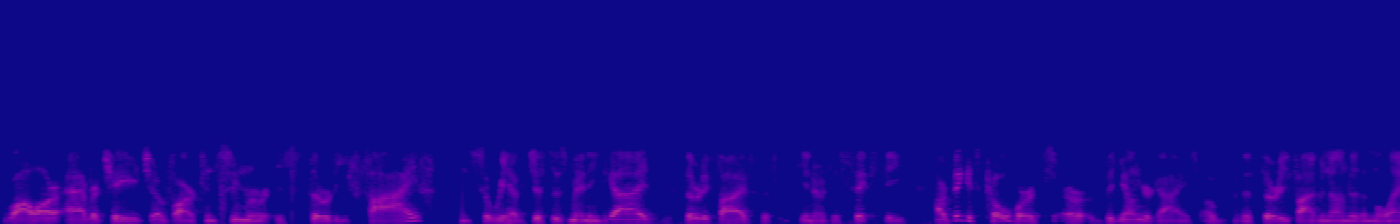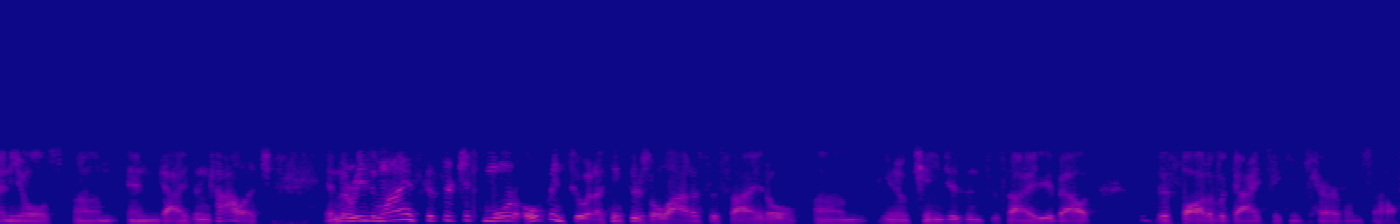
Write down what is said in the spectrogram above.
while our average age of our consumer is 35, so we have just as many guys 35 to you know to 60. Our biggest cohorts are the younger guys, the 35 and under, the millennials, um, and guys in college. And the reason why is because they're just more open to it. I think there's a lot of societal um, you know changes in society about the thought of a guy taking care of himself.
